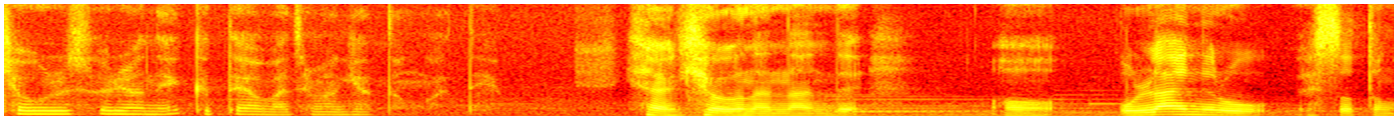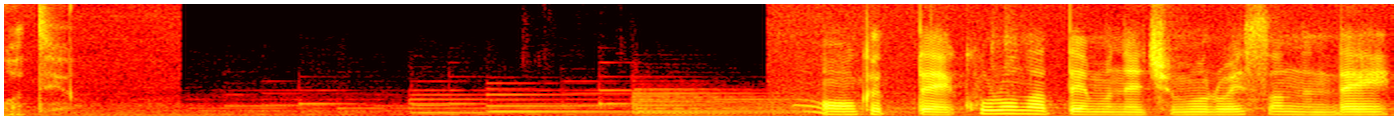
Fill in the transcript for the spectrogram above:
겨울 수련회 그때가 마지막이었던 것 같아요. 잘 기억은 안 나는데 어, 온라인으로 했었던 것 같아요. 어, 그때 코로나 때문에 줌으로 했었는데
